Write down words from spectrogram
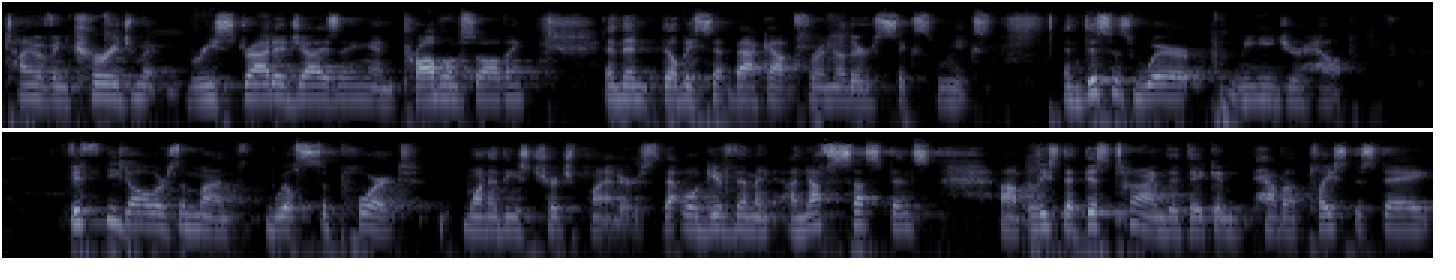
time of encouragement, re-strategizing and problem solving. And then they'll be sent back out for another six weeks. And this is where we need your help. $50 a month will support one of these church planters. That will give them an, enough sustenance, um, at least at this time, that they can have a place to stay,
